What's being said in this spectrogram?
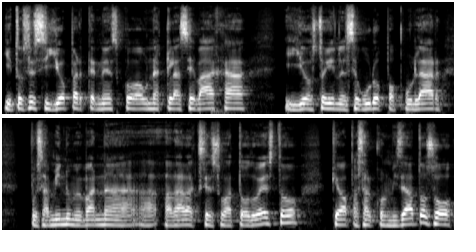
y entonces si yo pertenezco a una clase baja y yo estoy en el seguro popular, pues a mí no me van a, dar acceso a todo esto, ¿qué va a pasar con mis datos? O,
